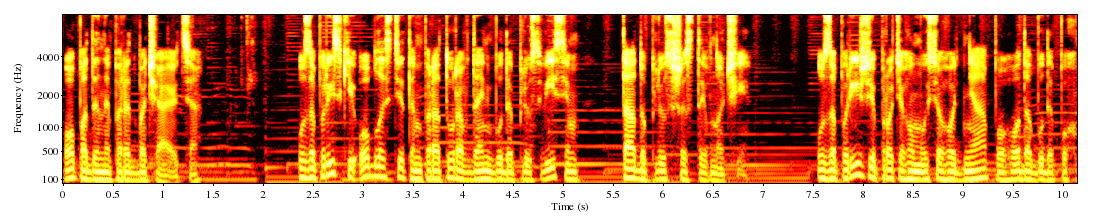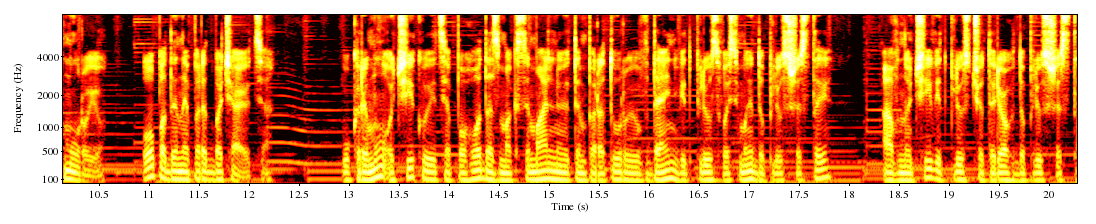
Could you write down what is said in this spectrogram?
Опади не передбачаються. У Запорізькій області температура в день буде плюс 8 та до плюс 6 вночі. У Запоріжжі протягом усього дня погода буде похмурою. Опади не передбачаються. У Криму очікується погода з максимальною температурою в день від плюс 8 до плюс 6, а вночі від плюс 4 до плюс 6.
